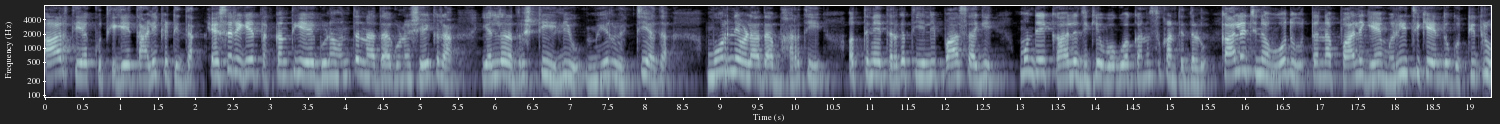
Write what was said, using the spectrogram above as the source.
ಆರತಿಯ ಕುತ್ತಿಗೆ ತಾಳಿ ಕಟ್ಟಿದ್ದ. ಹೆಸರಿಗೆ ತಕ್ಕಂತೆಯೇ ಗುಣವಂತನಾದ ಗುಣಶೇಖರ ಎಲ್ಲರ ದೃಷ್ಟಿಯಲ್ಲಿಯೂ ಮೇರು ವ್ಯಕ್ತಿಯಾದ. ಮೂರನೇವಳಾದ ಭಾರತಿ ಹತ್ತನೇ ತರಗತಿಯಲ್ಲಿ ಪಾಸಾಗಿ ಮುಂದೆ ಕಾಲೇಜಿಗೆ ಹೋಗುವ ಕನಸು ಕಾಣ್ತಿದ್ದಳು. ಕಾಲೇಜಿನ ಓದು ತನ್ನ ಪಾಲಿಗೆ ಮರೀಚಿಕೆ ಎಂದು ಗೊತ್ತಿದ್ರೂ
